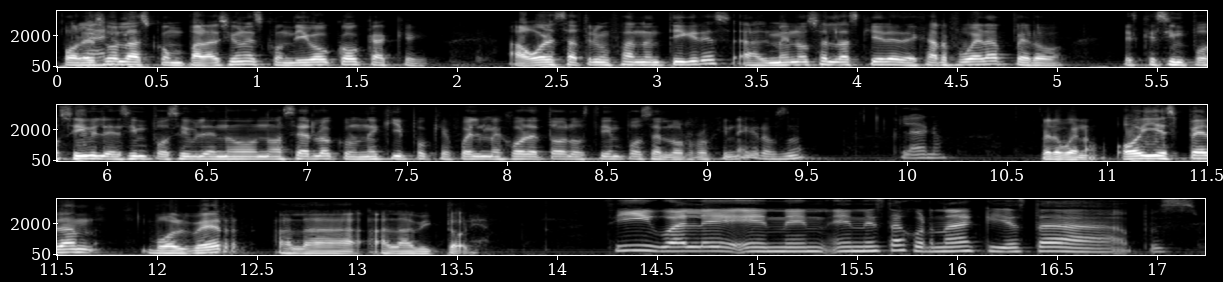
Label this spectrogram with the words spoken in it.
Por eso las comparaciones con Diego Coca, que ahora está triunfando en Tigres, al menos él las quiere dejar fuera, pero es que es imposible, es imposible no, no hacerlo con un equipo que fue el mejor de todos los tiempos de los rojinegros, ¿no? Claro. Pero bueno, hoy esperan volver a la, a la victoria. Sí, igual eh, en, en, en esta jornada que ya está pues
